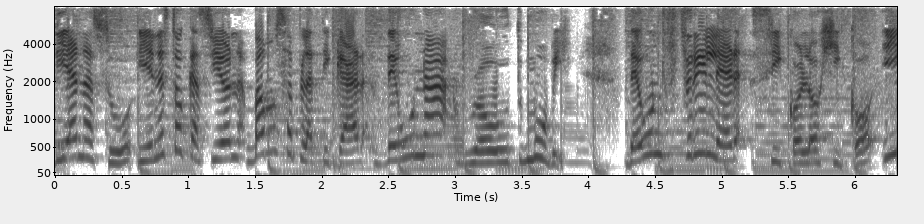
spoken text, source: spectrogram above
Diana Su y en esta ocasión vamos a platicar de una road movie, de un thriller psicológico y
